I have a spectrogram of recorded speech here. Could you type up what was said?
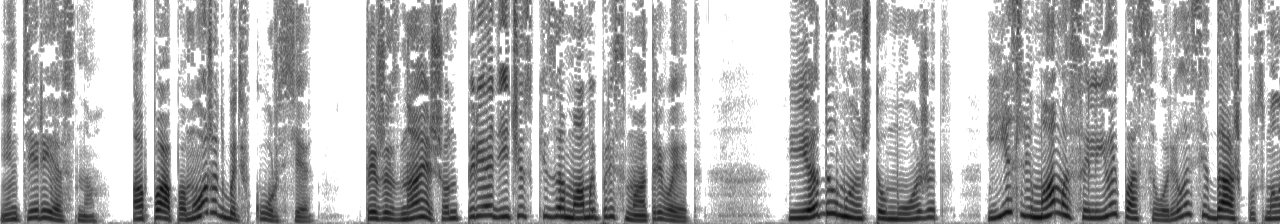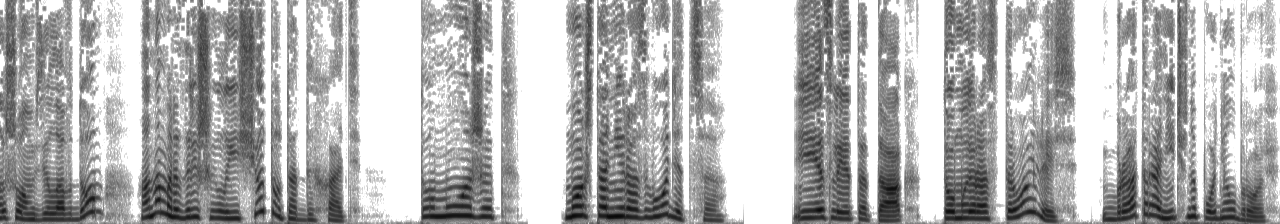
Интересно, а папа может быть в курсе? Ты же знаешь, он периодически за мамой присматривает». «Я думаю, что может. Если мама с Ильей поссорилась и Дашку с малышом взяла в дом, а нам разрешила еще тут отдыхать, то, может... Может, они разводятся?» «Если это так, то мы расстроились?» Брат иронично поднял бровь.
